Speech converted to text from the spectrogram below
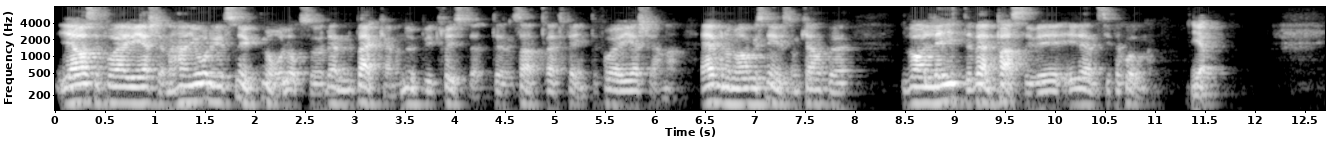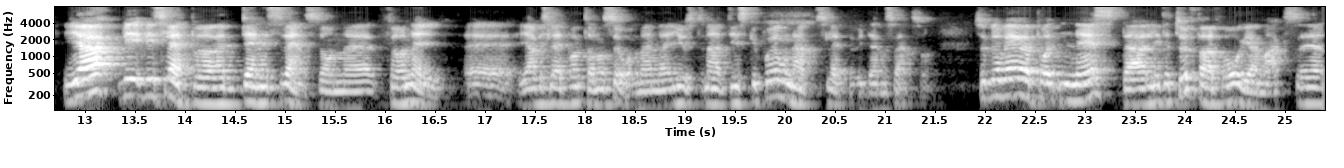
Ja, så får jag ju erkänna. Han gjorde ju ett snyggt mål också. Den backhanden uppe i krysset, den satt rätt fint. Det får jag erkänna. Även om August Nilsson kanske var lite väl passiv i, i den situationen. Ja. Ja, vi, vi släpper Dennis Svensson eh, för nu. Eh, ja, vi släpper inte honom så, men eh, just den här diskussionen släpper vi Dennis Svensson. Så går vi över på nästa lite tuffare fråga Max. Eh,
